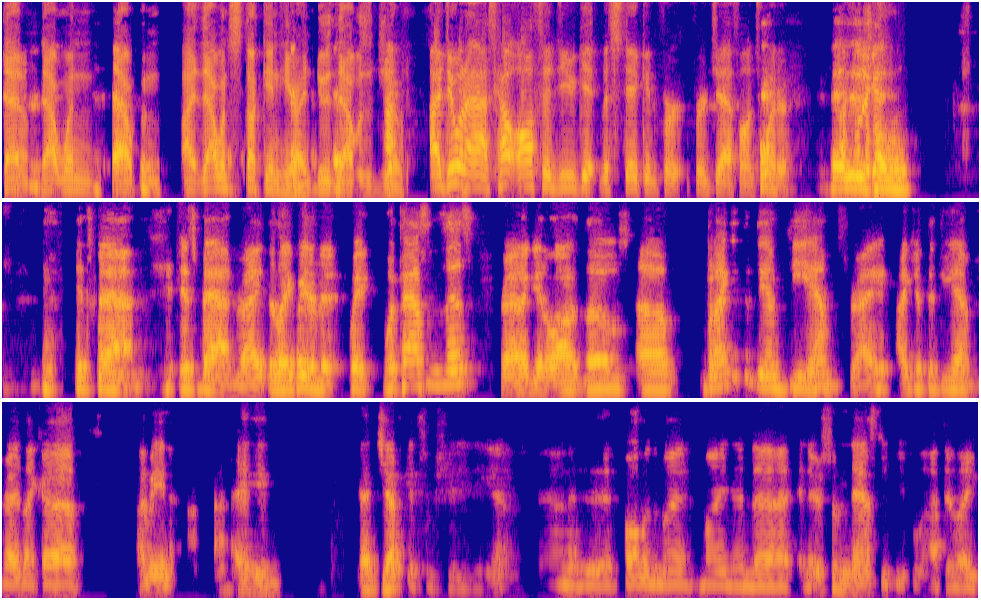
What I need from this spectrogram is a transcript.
that No. that one that one I that one stuck in here. I knew that was a joke. I do want to ask, how often do you get mistaken for for Jeff on Twitter? That I feel I- it's bad. It's bad, right? They're like, wait a minute, wait, what passes this? Right? I get a lot of those. Um, but I get the damn DMs, right? I get the DMs, right? Like, uh, I mean, I, yeah, Jeff gets some shitty DMs, man, that, that fall into my mind, and uh, and there's some nasty people out there, like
